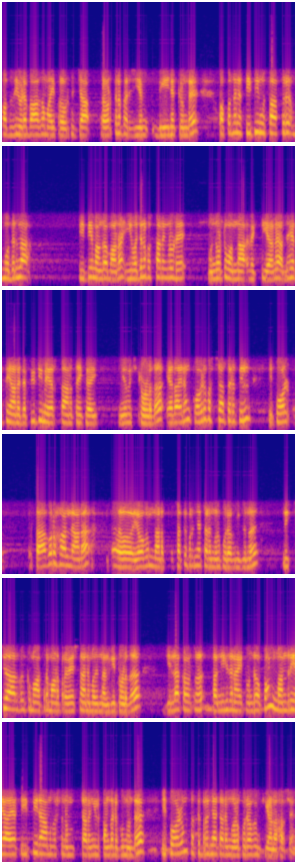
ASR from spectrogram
പദ്ധതിയുടെ ഭാഗമായി പ്രവർത്തിച്ച പ്രവർത്തന പരിചയം ബീനയ്ക്കുണ്ട്. ഒപ്പം തന്നെ സി പി മുസാഫിർ മുതിർന്ന സി പി എം അംഗമാണ്. യുവജന പ്രസ്ഥാനങ്ങളുടെ മുന്നോട്ട് വന്ന വ്യക്തിയാണ്. അദ്ദേഹത്തെയാണ് ഡെപ്യൂട്ടി മേയർ സ്ഥാനത്തേക്കായി നിയമിച്ചിട്ടുള്ളത് ഏതായാലും കോവിഡ് പശ്ചാത്തലത്തിൽ ഇപ്പോൾ ടാഗോർ ഹാളിലാണ് യോഗം നട സത്യപ്രതിജ്ഞാ ചടങ്ങുകൾ പുരോഗമിക്കുന്നത്. നിശ്ചിത ആളുകൾക്ക് മാത്രമാണ് പ്രവേശനാനുമതി നൽകിയിട്ടുള്ളത്. ജില്ലാ കളക്ടർ സന്നിഹിതനായിട്ടുണ്ട്. ഒപ്പം മന്ത്രിയായ ടി പി രാമകൃഷ്ണനും ചടങ്ങിൽ പങ്കെടുക്കുന്നുണ്ട്. ഇപ്പോഴും സത്യപ്രതിജ്ഞാ ചടങ്ങുകൾ പുരോഗമിക്കുകയാണ് ഹർഷൻ.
